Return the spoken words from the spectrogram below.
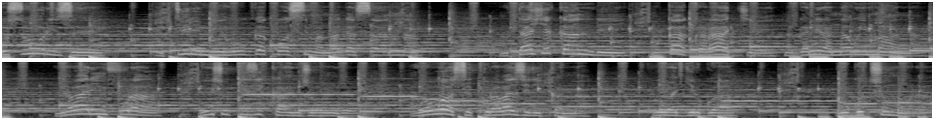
dusuhurize mutiri ntihuga kosima na gasana mutashye kandi mukakarake ntaganira na imana n'abari imfura n'inshuti z'ikanjongo abo bose turabazirikana kwibagirwa ugucumura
